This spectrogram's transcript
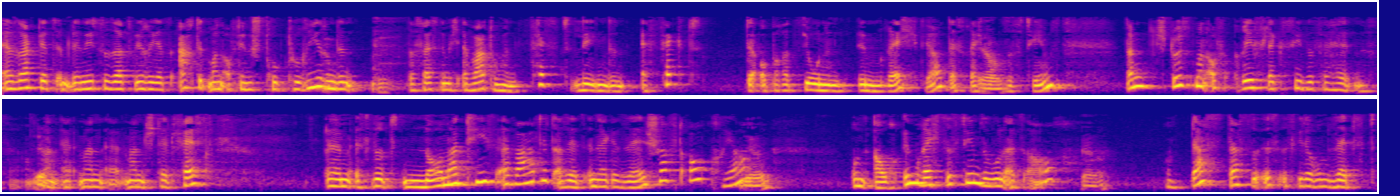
er sagt jetzt, der nächste Satz wäre jetzt, achtet man auf den strukturierenden, das heißt nämlich Erwartungen festlegenden Effekt der Operationen im Recht, ja, des Rechtssystems, ja. dann stößt man auf reflexive Verhältnisse. Ja. Man, äh, man, äh, man stellt fest, ähm, es wird normativ erwartet, also jetzt in der Gesellschaft auch, ja, ja. und auch im Rechtssystem sowohl als auch. Ja. Und dass das so ist, ist wiederum selbst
